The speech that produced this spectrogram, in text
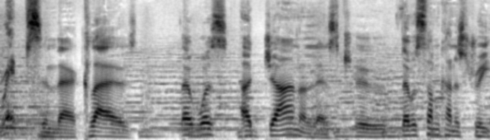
rips in their clothes. There was a journalist who, there was some kind of street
